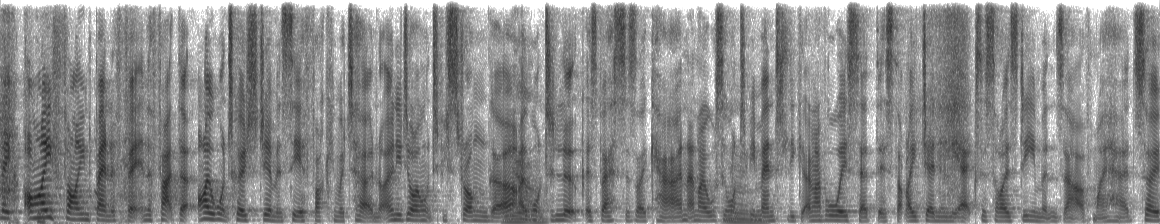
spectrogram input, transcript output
Like I find benefit in the fact that I want to go to the gym and see a fucking return. Not only do I want to be stronger, I want to look as best as I can, and I also want to be hmm. mentally. And I've always said this that I genuinely exercise demons out of my head. So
